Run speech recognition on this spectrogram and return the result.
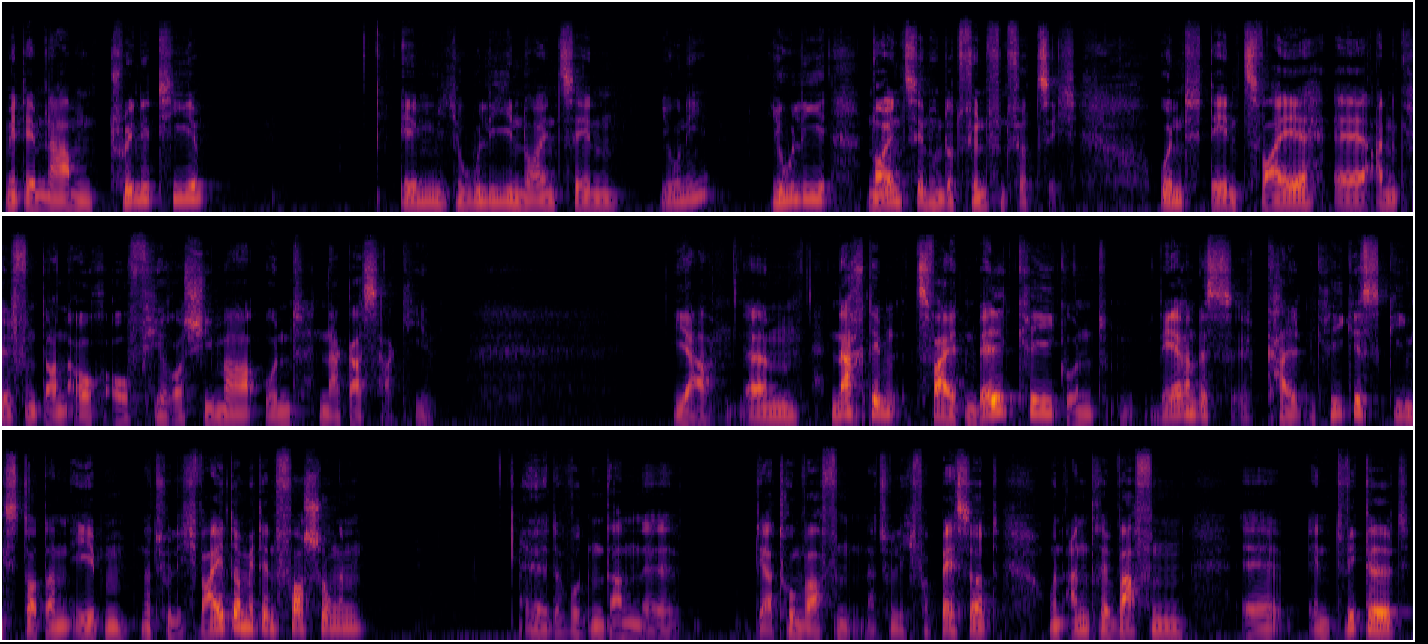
mit dem Namen Trinity im Juli 19 Juni? Juli 1945 und den zwei äh, Angriffen dann auch auf Hiroshima und Nagasaki. Ja, ähm, nach dem Zweiten Weltkrieg und während des Kalten Krieges ging es dort dann eben natürlich weiter mit den Forschungen. Äh, da wurden dann äh, die Atomwaffen natürlich verbessert und andere Waffen äh, entwickelt,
